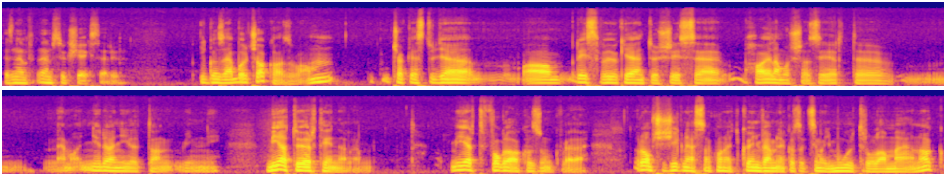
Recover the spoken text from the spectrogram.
ez nem, nem szükségszerű? Igazából csak az van, csak ezt ugye a részvevők jelentős része hajlamos azért nem annyira nyíltan vinni. Mi a történelem? Miért foglalkozunk vele? Romsis Ignásznak van egy könyve, aminek az a cím, hogy Múltról a mának,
